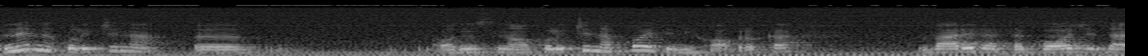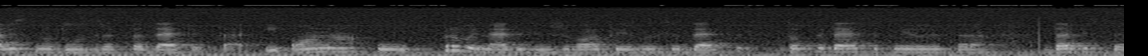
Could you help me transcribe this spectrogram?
Dnevna količina, e, odnosno količina pojedinih obroka varira takođe zavisno od uzrasta deteta i ona u prvoj nedelji života iznosi od 10 do 50 ml, da bi se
